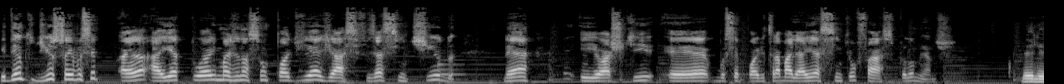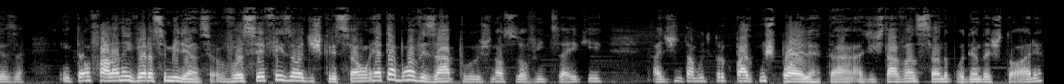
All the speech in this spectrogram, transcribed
E dentro disso, aí você aí a tua imaginação pode viajar. Se fizer sentido, né? E eu acho que é, você pode trabalhar, e é assim que eu faço, pelo menos. Beleza. Então, falando em verossimilhança, você fez uma descrição, é até bom avisar para os nossos ouvintes aí que a gente não está muito preocupado com spoiler, tá? A gente está avançando por dentro da história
